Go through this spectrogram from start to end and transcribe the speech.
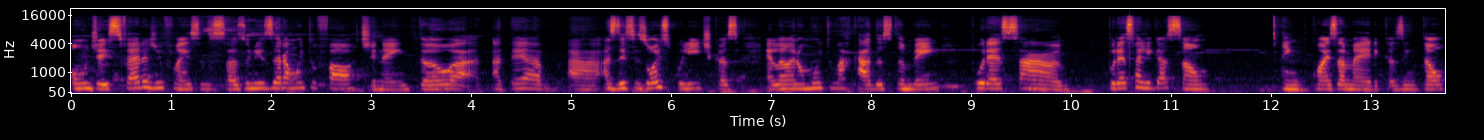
onde a esfera de influência dos Estados Unidos era muito forte, né? Então, a, até a, a, as decisões políticas elas eram muito marcadas também por essa por essa ligação em, com as Américas. Então,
